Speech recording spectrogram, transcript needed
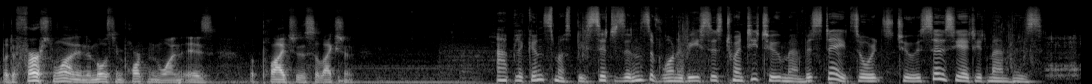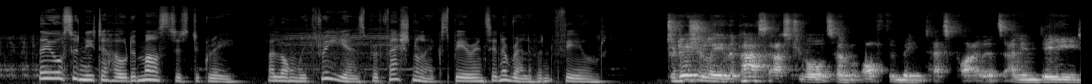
But the first one and the most important one is apply to the selection. Applicants must be citizens of one of ESA's 22 member states or its two associated members. They also need to hold a master's degree, along with three years professional experience in a relevant field. Traditionally, in the past, astronauts have often been test pilots, and indeed,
